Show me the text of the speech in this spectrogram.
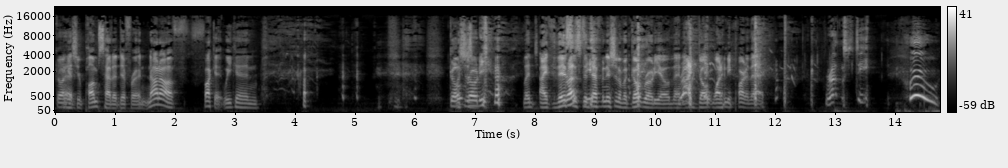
Go I ahead. guess your pumps had a different. No, no, fuck it. We can. Goat just- rodeo. Let, I, this is the definition of a goat rodeo. Then I don't want any part of that. Rusty. Woo!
